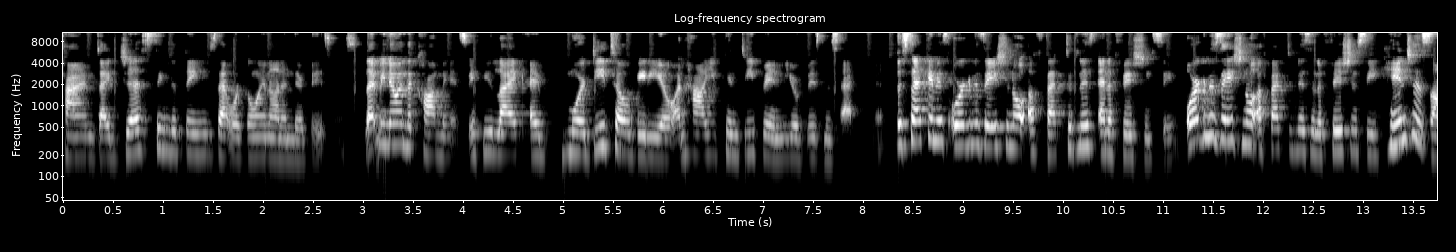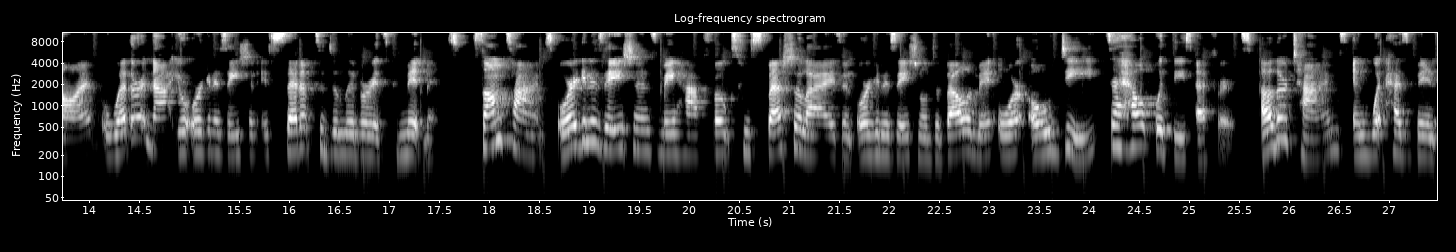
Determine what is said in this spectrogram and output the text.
time digesting the things that were going on in their business. Let me know in the comments if you like a more detailed video on how you can deepen your business acumen. The second is organizational effectiveness and efficiency. Organizational effectiveness and efficiency hinges on whether or not your organization is set up to deliver its commitments. Sometimes organizations may have folks who specialize in organizational development or OD to help with these efforts. Other times, and what has been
